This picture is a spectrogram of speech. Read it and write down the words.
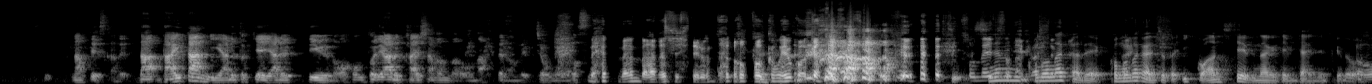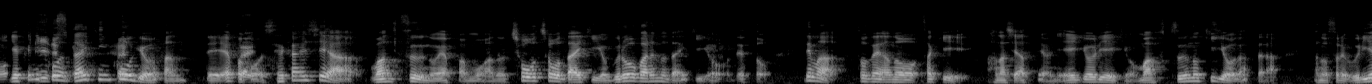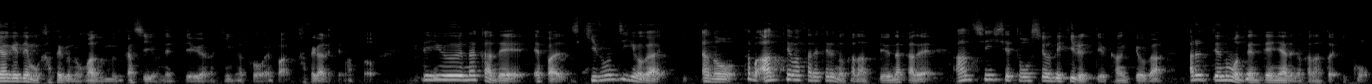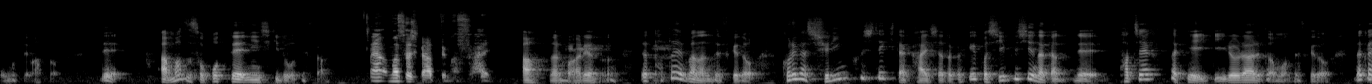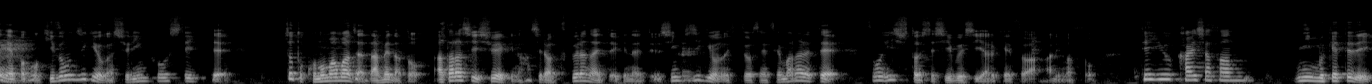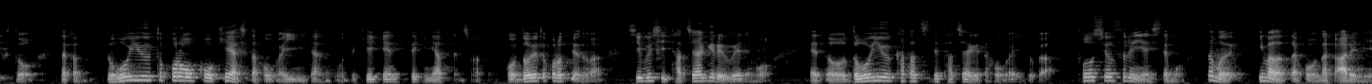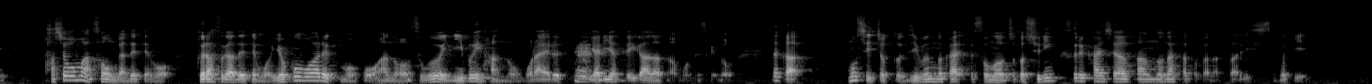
なんていうんですかね、だ大胆にやるときはやるっていうのは本当にある会社なんだろうなってのはめっちゃ思いますね。何の話してるんだろう僕もよくわかんない。そんなちなみにこの中で、この中でちょっと一個アンチテーゼ投げてみたいんですけど、はい、逆にこう、ダイキン工業さんって、やっぱこう、世界シェア one、two のやっぱもうあの、超超大企業、グローバルの大企業ですと。で、まあ、当然あの、さっき話あったように営業利益も、まあ普通の企業だったら、あのそれ売上でも稼ぐのまず難しいよねっていうような金額をやっぱ稼がれてますと。っていう中でやっぱ既存事業があの多分安定はされてるのかなっていう中で安心して投資をできるっていう環境があるっていうのも前提にあるのかなと一個思ってますと。であまずそこって認識どうですか？あまさしく合ってます。はい。あ、なるほど、ありがとうございます。じゃ例えばなんですけど、これがシュリンクしてきた会社とか、結構 CVC の中で立ち上がった経緯っていろいろあると思うんですけど、中にやっぱこう既存事業がシュリンクをしていって、ちょっとこのままじゃダメだと、新しい収益の柱を作らないといけないという新規事業の必要性に迫られて、その一種として CVC やるケースはありますと。っていう会社さんに向けてでいくと、なんかどういうところをこうケアした方がいいみたいなところって経験的にあったりしますか？こうどういうところっていうのは CVC 立ち上げる上でも、えっと、どういう形で立ち上げた方がいいとか、投資をするにしても、多分今だったらこう、なんかある意味、多少まあ損が出ても、プラスが出ても、横も悪くもこう、あの、すごい鈍い反応をもらえる、やりやすい側だとは思うんですけど、なんか、もしちょっと自分のか、そのちょっとシュリンクする会社さんの中とかだったりしたとき、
